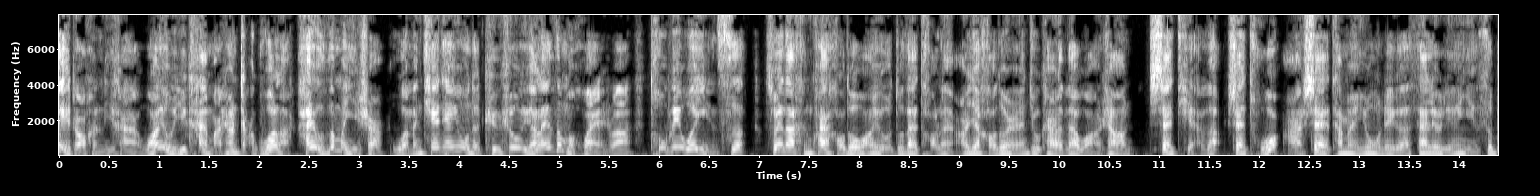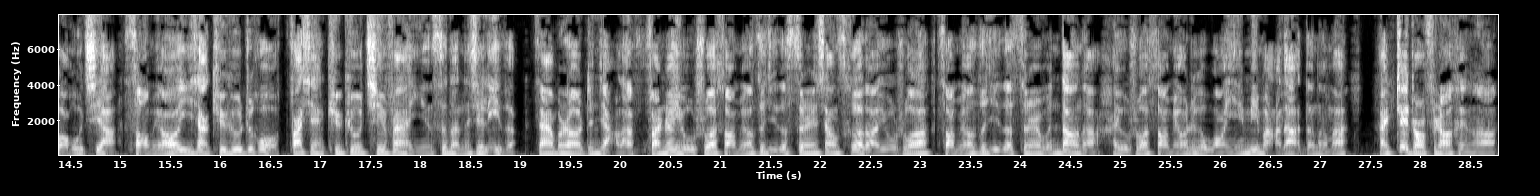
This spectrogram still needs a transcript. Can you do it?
这招很厉害，网友一看马上炸锅了。还有这么一事儿，我们天天用的 QQ 原来这么坏是吧？偷窥我隐私，所以呢，很快好多网友都在讨论，而且好多人就开始在网上晒帖子、晒图啊，晒他们用这个三六零隐私保护器啊，扫描一下 QQ 之后发现 QQ 侵犯隐私的那些例子，咱也不知道真假了。反正有说扫描自己的私人相册的，有说扫描自己的私人文档的，还有说扫描这个网银密码的，等等吧。哎，这招非常狠啊！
